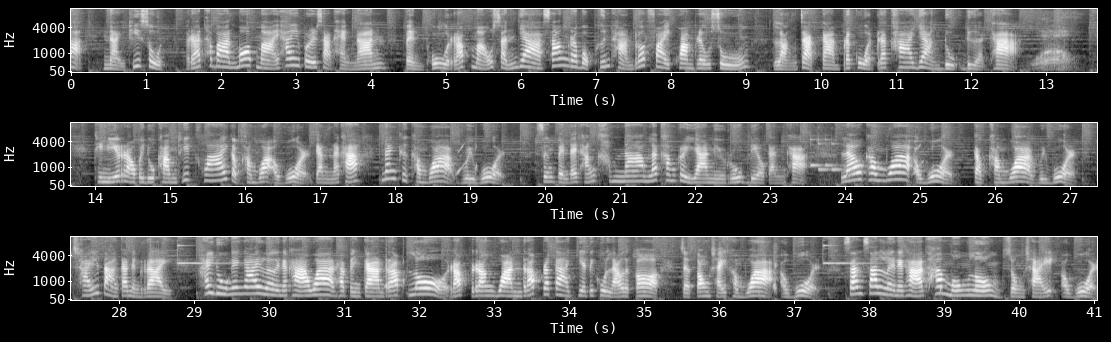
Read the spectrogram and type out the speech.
ในที่สุด รัฐบาลมอบหมายให้บริษัทแห่งนั้น เป็นผู้รับเหมาสัญญาสร้างระบบพื้นฐานรถไฟความเร็วสูง หลังจากการประกวดราคาอย่างดุเดือดค่ะ Wow. ทีนี้เราไปดูคำที่คล้ายกับคำว่า award กันนะคะ นั่นคือคำว่า reward ซึ่งเป็นได้ทั้งคำนามและคำกริยาในรูปเดียวกันค่ะ แล้วคำว่า award กับคำว่า reward ใช้ต่างกันอย่างไร ให้ดูง่ายๆเลยนะคะว่าถ้าเป็นการรับโล่ รับรางวัล รับประกาศเกียรติคุณแล้วแต่ก็จะต้องใช้คำว่า award สั้นๆเลยนะคะ ถ้ามงลงจงใช้ award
